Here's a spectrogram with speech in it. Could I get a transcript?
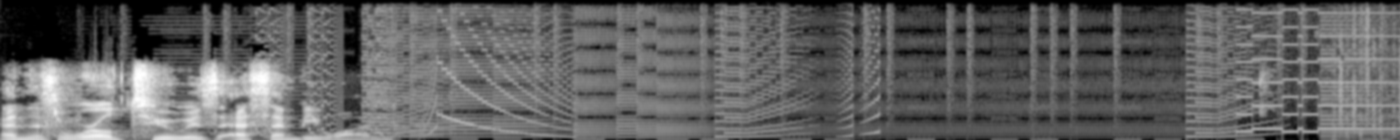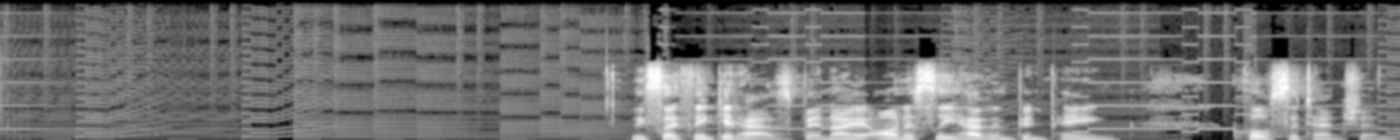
And this World 2 is SMB1. At least I think it has been. I honestly haven't been paying close attention.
